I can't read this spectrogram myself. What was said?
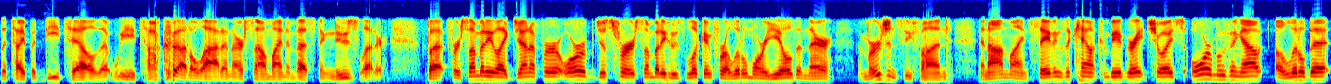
the type of detail that we talk about a lot in our Sound Mind Investing newsletter. But for somebody like Jennifer, or just for somebody who's looking for a little more yield in their emergency fund, an online savings account can be a great choice, or moving out a little bit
